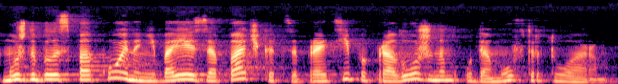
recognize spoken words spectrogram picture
можно было спокойно, не боясь запачкаться, пройти по проложенным у домов тротуарам.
